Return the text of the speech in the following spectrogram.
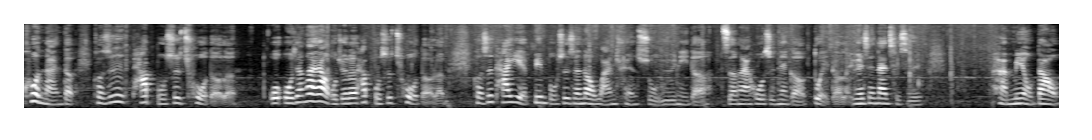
困难的。可是他不是错的人。我我这样看一下，我觉得他不是错的人，可是他也并不是真的完全属于你的真爱或是那个对的人，因为现在其实还没有到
